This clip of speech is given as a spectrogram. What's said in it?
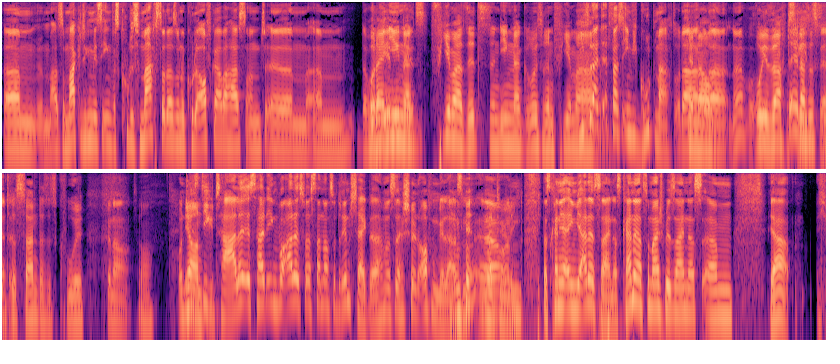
ähm, also marketingmäßig irgendwas Cooles machst oder so eine coole Aufgabe hast und ähm, ähm, darüber Oder in irgendeiner willst, Firma sitzt, in irgendeiner größeren Firma, die vielleicht etwas irgendwie gut macht oder, Genau. oder ne, wo ihr sagt, ey, das ist interessant, das ist cool. Genau. So. Und Ja, dieses und- Digitale ist halt irgendwo alles, was da noch so drinsteckt. Da haben wir es ja schön offen gelassen. Äh, Natürlich. und das kann ja irgendwie alles sein. Das kann ja zum Beispiel sein, dass, ähm, ja, ich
